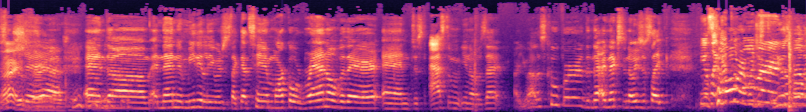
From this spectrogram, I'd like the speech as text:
nice. or some shit, yeah. nice, yeah. And um, and then immediately we're just like, that's him. Marco ran over there and just asked him, you know, is that are you Alice Cooper? The ne- next, you know, he's just like, he was "Let's like, come "Yeah, over." come We're just- over, he was come really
